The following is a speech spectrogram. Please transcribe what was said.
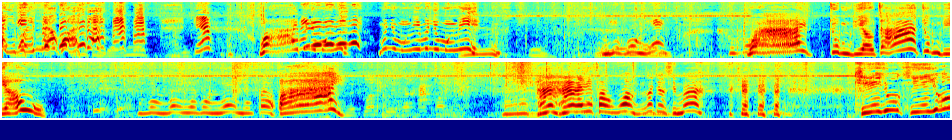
ยอีพ่ออีแม่ข่อยเก็บวายมันอยู่มึงนี่มันอยู่มึงนี่มันอยู่มึงนี่มันอยู่ห่วงแห้งวายจุ่มเดียวจ้าจุ่มเดียวห่วงแห้งห่วงแห้งนะก็วายหาหาอย่าเฝ้าห่วงก็เจ้าสิมาขี่อยู่ขี่อยู่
